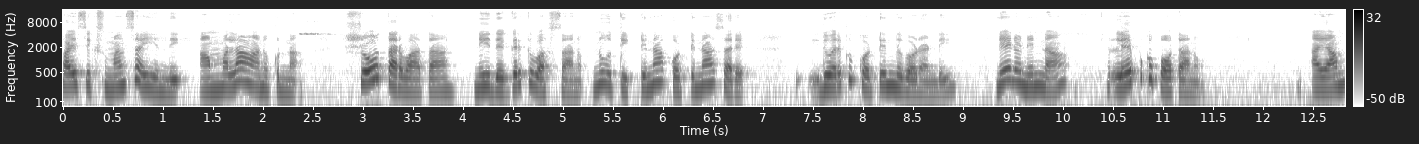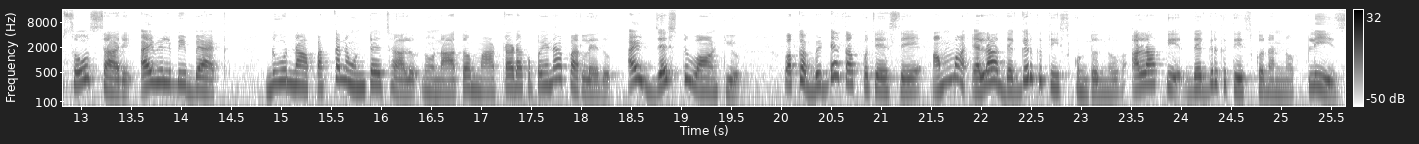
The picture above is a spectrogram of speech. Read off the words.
ఫైవ్ సిక్స్ మంత్స్ అయ్యింది. అమ్మలా అనుకున్నా. షో తర్వాత నీ దగ్గరికి వస్తాను. నువ్వు తిట్టినా కొట్టినా సరే. ఇదివరకు కొట్టింది కూడా అండి నేను నిన్న లేపుకుపోతాను. I am so sorry I will be back నువ్వు నా పక్కన ఉంటే చాలు. నువ్వు నాతో మాట్లాడకపోయినా పర్లేదు. ఐ జస్ట్ వాంట్ యూ ఒక బిడ్డ తప్పు చేస్తే అమ్మ ఎలా దగ్గరకు తీసుకుంటుందో అలా తీ దగ్గరికి తీసుకునన్ను ప్లీజ్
